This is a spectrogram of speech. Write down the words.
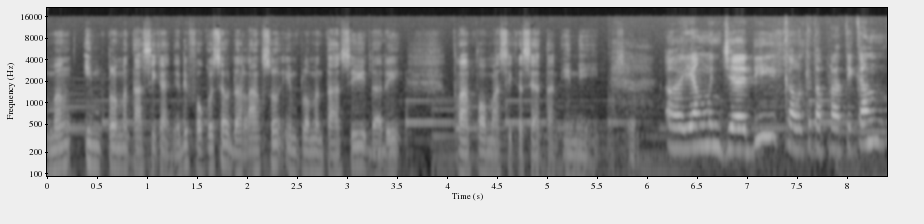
mengimplementasikan. Jadi fokusnya udah langsung implementasi dari transformasi kesehatan ini. Uh, yang menjadi kalau kita perhatikan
